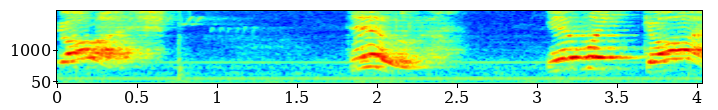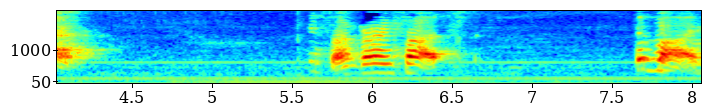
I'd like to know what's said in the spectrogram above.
gosh, dude! You have like God. Yes, I'm very fast. Goodbye.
